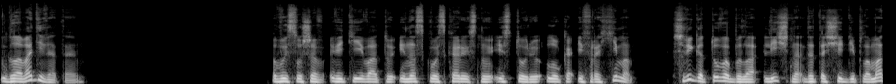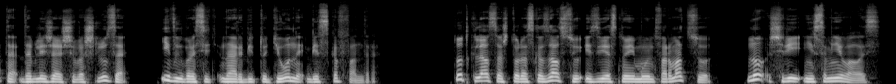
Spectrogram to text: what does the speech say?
Глава 9. Выслушав витиеватую и насквозь корыстную историю Лука Ифрахима, Шри готова была лично дотащить дипломата до ближайшего шлюза и выбросить на орбиту Тионы без скафандра. Тот клялся, что рассказал всю известную ему информацию, но Шри не сомневалась.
